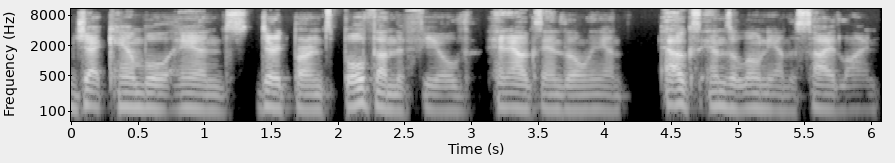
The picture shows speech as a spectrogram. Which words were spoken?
Jack Campbell and Derrick Barnes both on the field and Alex Anzalone on Alex Anzalone on the sideline.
